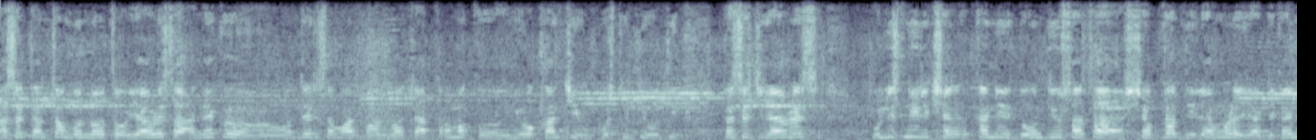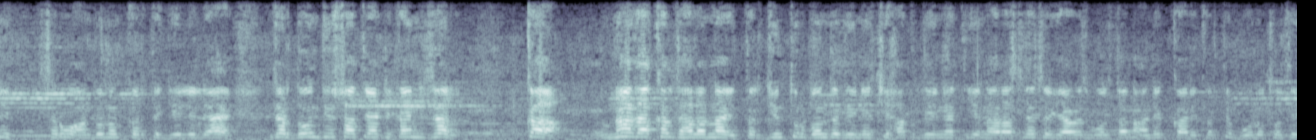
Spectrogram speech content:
असं त्यांचं म्हणणं होतं. यावेळेस अनेक अ, वंजारी समाज बांधवाच्या आक्रमक युवकांची उपस्थिती होती. तसेच यावेळेस पोलीस निरीक्षकांनी दोन दिवसाचा शब्द दिल्यामुळे या ठिकाणी सर्व आंदोलन करते गेलेले आहे जर दोन दिवसात या ठिकाणी जर का गुन्हा दाखल झाला नाही तर जिंतूर बंद देण्याची हक देण्यात येणार असल्याचं यावेळेस बोलताना अनेक कार्यकर्ते बोलत होते.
